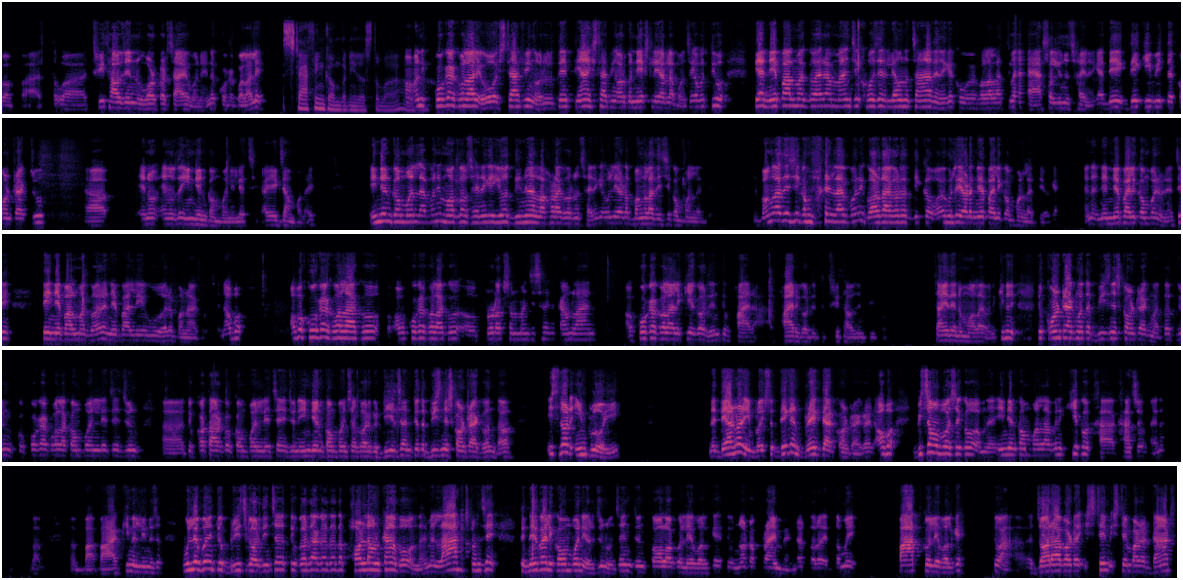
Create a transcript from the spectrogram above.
थ्री थाउजन्ड वर्कर चाहियो भने होइन कोका कोलाले स्टाफिङ कम्पनी जस्तो भयो अनि कोका कोलाले हो स्टाफिङहरू चाहिँ त्यहाँ स्टाफिङ अर्को नेक्स्ट लेयरलाई भन्छ। अब त्यो त्यहाँ नेपालमा गएर मान्छे खोजेर ल्याउन चाहँदैन क्या कोका कोलालाई त्यो ह्यासल लिनु छैन क्या। They they give it the contract to एनो एनो द इन्डियन कम्पनीले एक्जाम्पल है। इन्डियन कम्पनीलाई पनि मतलब छैन कि यो दिन लखडा गर्नु छैन कि उसले एउटा बङ्गलादेशी कम्पनीलाई दियो। बङ्गलादेशी कम्पनीलाई पनि गर्दा गर्दा दिक्क भयो उसले एउटा नेपाली कम्पनीलाई दियो क्या। होइन? नेपाली कम्पनी भने चाहिँ त्यही नेपालमा गएर नेपाली गरेर बनाएको हुन्छ अब अब कोका कोलाको अब कोका कोलाको प्रोडक्सन मान्छे छैन काम लागेन। अब कोका कोलाले के गरिदियो त्यो फायर फायर गरिदियो त्यो थ्री थाउजन्ड पिपल चाहिँदैन मलाई भने। किनभने त्यो कन्ट्र्याक्टमा त बिजनेस कन्ट्र्याक्टमा त जुन कोका कोला कम्पनीले चाहिँ जुन त्यो कतारको कम्पनीले चाहिँ जुन इन्डियन कम्पनीसँग गरेको डिल छ नि त्यो त बिजनेस कन्ट्र्याक्ट हो नि त। It's not employee they are not employee so they can break that contract right अब बिचमा बसेको इन्डियन कम्पनीलाई पनि के को खा खाँचो होइन? भाग किन लिनु छ? उसले पनि त्यो ब्रिज गरिदिन्छ त्यो गर्दा गर्दा त फल डाउन कहाँ भयो भन्दाखेरि लास्टमा चाहिँ त्यो नेपाली कम्पनीहरू जुन हुन्छ नि जुन तलको लेभल के त्यो नट अ प्राइम भेन्डर तर एकदमै पातको लेभल के त्यो जराबाट स्टेम स्टेमबाट डाँठ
